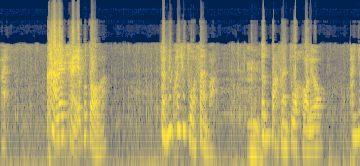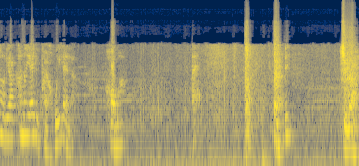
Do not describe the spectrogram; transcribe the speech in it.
哎，看来天也不早了，咱们快去做饭吧。嗯，等把饭做好了，他娘俩可能也就快回来了，好吗？哎，哎，哎，金兰，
